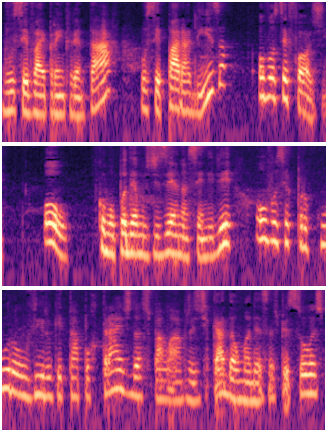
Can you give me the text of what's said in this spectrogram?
Você vai para enfrentar, você paralisa ou você foge? Ou, como podemos dizer na CNV, ou você procura ouvir o que está por trás das palavras de cada uma dessas pessoas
